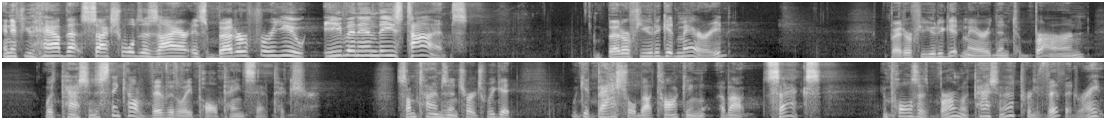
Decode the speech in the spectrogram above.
And if you have that sexual desire, it's better for you, even in these times, better for you to get married, better for you to get married than to burn with passion. Just think how vividly Paul paints that picture. Sometimes in church, we get, we get bashful about talking about sex. And Paul says, burn with passion. That's pretty vivid, right?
